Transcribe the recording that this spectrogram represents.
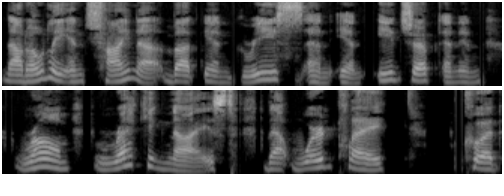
not only in China, but in Greece and in Egypt and in Rome recognized that wordplay could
